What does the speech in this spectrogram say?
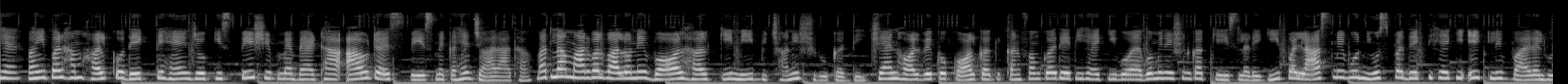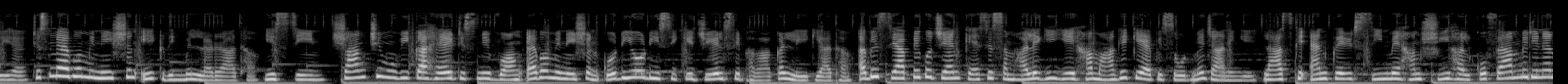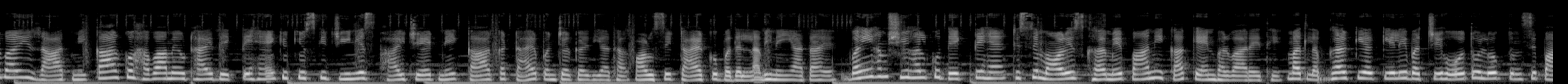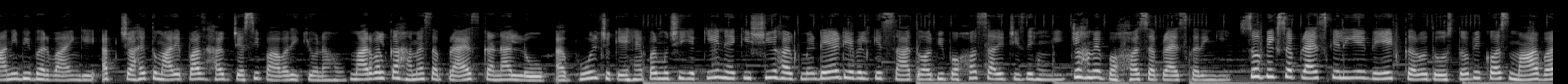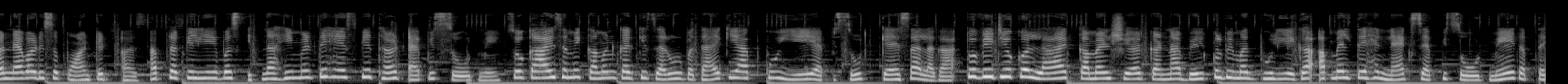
है। वहीं पर हम हल्क को देखते हैं जो कि स्पेसशिप में बैठा आउटर स्पेस में कहीं जा रहा था। मतलब मार्वल वालों ने वॉल हल्क की नींव बिछानी शुरू कर दी। चैन हॉलवे को कॉल करके कंफर्म कर देती है कि वो एबोमिनेशन का केस लड़ेगी। पर लास्ट में वो न्यूज़ पर देखती है कि एक क्लिप वायरल हुई है, जिसमें एबोमिनेशन एक रिंग में लड़ रहा था। ये सीन शांगची मूवी का है, जिसमें वॉन्ग एबोमिनेशन को डीओडीसी के जेल से भगाकर ले गया था। अब इस स्यापे को चैन कैसे संभालेगी, ये हम आगे के एपिसोड में जानेंगे। लास्ट के एंड क्रेडिट सीन में हम शी हल को फैमिली डिनर वाली रात में कार को हवा में उठाए देखते हैं क्योंकि उसके जीनियस भाई चैट ने कार का टायर पंचर कर दिया था और उसे टायर को बदलना भी नहीं आता है। वहीं हम शी हल को देखते हैं जिससे मॉरिस घर में पानी का कैन भरवा रहे थे। मतलब घर के अकेले बच्चे हो तो लोग तुमसे पानी भी भरवाएँगे। अब चाहे तुम्हारे पास हल्क जैसी पावर ही क्यों ना हो। मार्वल का हमें सरप्राइज़ करना लोग अब भूल चुके हैं, पर मुझे यकीन है कि शी हल्क में डेयर डेविल के साथ और भी बहुत सारी चीज़ें होंगी, जो हमें बहुत सरप्राइज़ करेंगी। सो बिग सरप्राइज़ के लिए वेट करो दोस्तों because Marvel never disappointed us अब तक के लिए बस इतना ही, मिलते हैं इसके थर्ड एपिसोड में। सो so गाइस हमें कमेंट करके ज़रूर बताएँ कि आपको ये एपिसोड कैसा लगा। तो वीडियो को लाइक कमेंट शेयर करना बिल्कुल भी मत भूलिएगा। अब मिलते हैं नेक्स्ट एपिसोड में। तब तक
